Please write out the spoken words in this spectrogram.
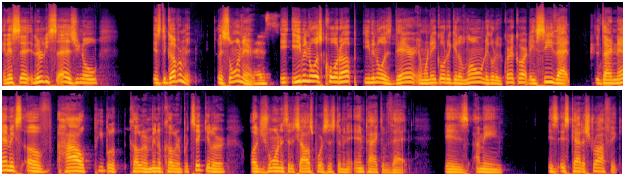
and it said it literally says, you know, it's the government. It's on there. It even though it's caught up, even though it's there, and when they go to get a loan, they go to the credit card, they see that the dynamics of how people of color and men of color in particular are drawn into the child support system and the impact of that is, I mean, is is catastrophic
